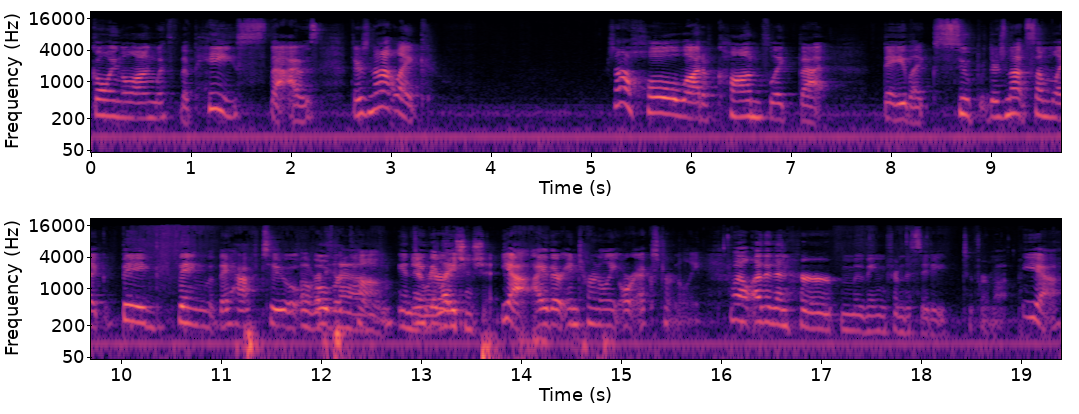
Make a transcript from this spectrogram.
going along with the pace that I was there's not like there's not a whole lot of conflict that they like super there's not some like big thing that they have to Overcome overcome, in their relationship. Yeah, either internally or externally. well, other than her moving from the city to Vermont. Yeah.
